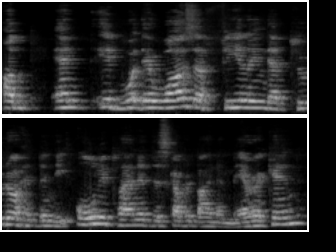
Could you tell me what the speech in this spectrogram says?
Um, and it there was a feeling that Pluto had been the only planet discovered by an American,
